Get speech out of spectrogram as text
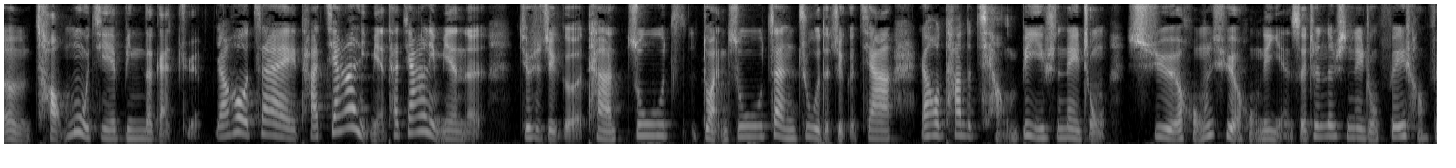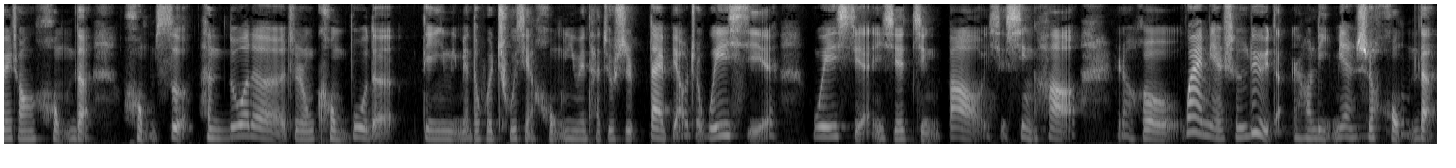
嗯，草木皆兵的感觉。然后在他家里面，他家里面呢，就是这个他租短租暂住的这个家。然后他的墙壁是那种血红血红的颜色，真的是那种非常非常红的红色。很多的这种恐怖的。电影里面都会出现红，因为它就是代表着威胁、危险、一些警报、一些信号。然后外面是绿的，然后里面是红的，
